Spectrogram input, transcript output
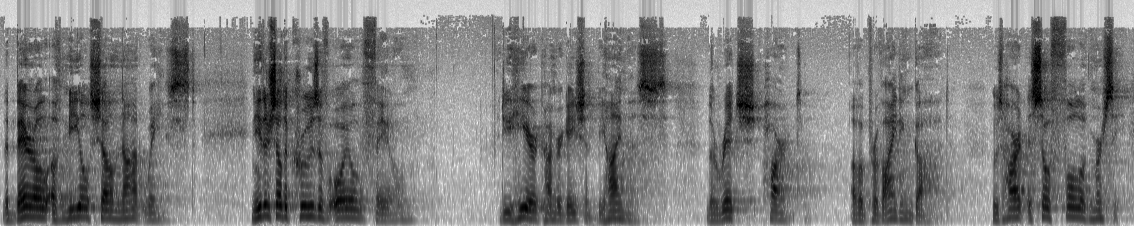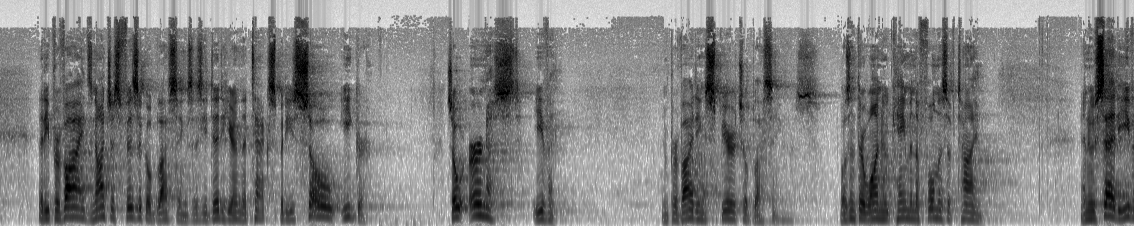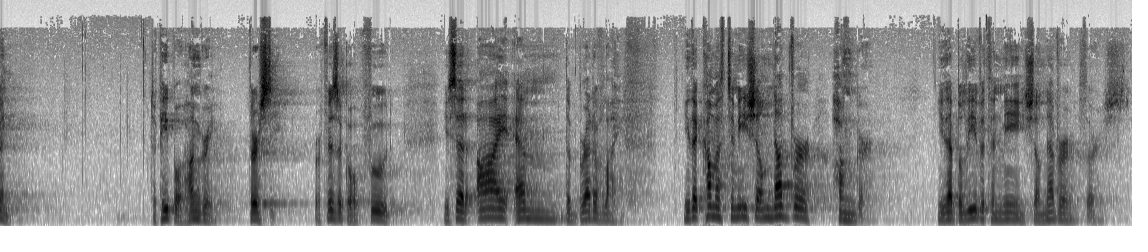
The barrel of meal shall not waste, neither shall the cruse of oil fail. Do you hear, congregation, behind this, the rich heart of a providing God? Whose heart is so full of mercy that he provides not just physical blessings as he did here in the text, but he's so eager, so earnest, even in providing spiritual blessings. Wasn't there one who came in the fullness of time and who said, even to people hungry, thirsty for physical food, he said, I am the bread of life. He that cometh to me shall never hunger. He that believeth in me shall never thirst.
